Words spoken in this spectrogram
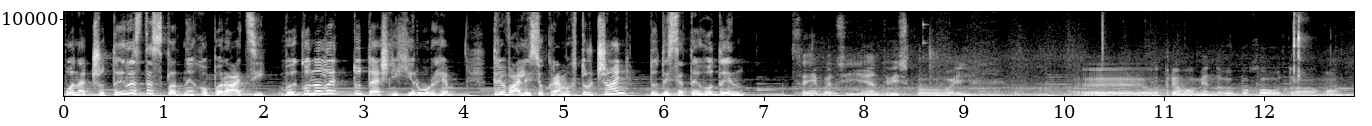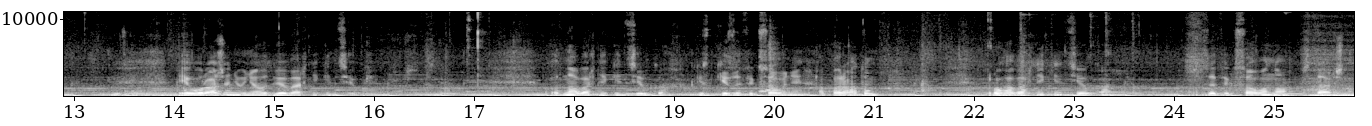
понад 400 складних операцій виконали тутешні хірурги. Тривалість окремих втручань до 10 годин. Цей пацієнт військовий е, отримав мінно-вибухову травму і уражені у нього дві верхні кінцівки. Одна верхня кінцівка кістки зафіксовані апаратом, друга верхня кінцівка зафіксовано стержнем.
